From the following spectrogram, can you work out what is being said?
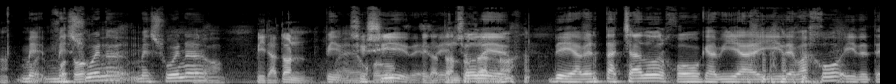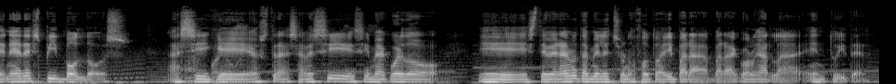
Ah, me, suena, eh, me suena... piratón. Eh, sí, sí, de, de, de, haber tachado el juego que había ahí debajo y de tener Speedball 2. Así ah, que, ostras, a ver si, si me acuerdo. este verano también le he hecho una foto ahí para, para colgarla en Twitter.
